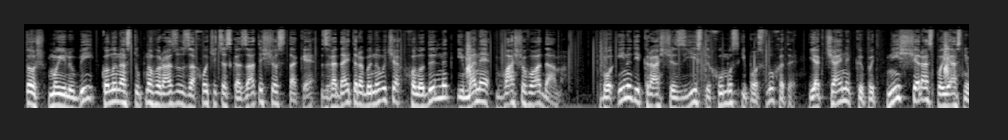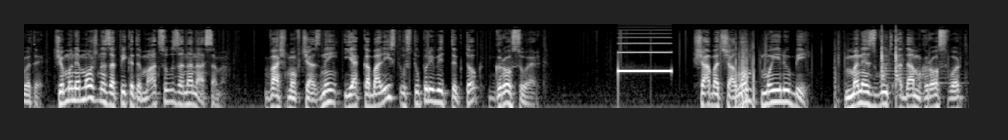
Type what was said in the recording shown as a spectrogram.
Тож, мої любі, коли наступного разу захочеться сказати щось таке, згадайте Рабиновича, холодильник і мене, вашого Адама. Бо іноді краще з'їсти хумус і послухати, як чайник кипить, ніж ще раз пояснювати, чому не можна запікати мацу з ананасами. Ваш мовчазний, як кабаліст у ступорі від TikTok Гросуерт. Шабат шалом, мої любі. Мене звуть Адам Гросворд,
